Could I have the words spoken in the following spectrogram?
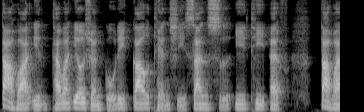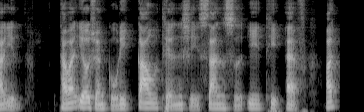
大华银台湾优选股利高填息三十 ETF，大华银台湾优选股利高填息三十 ETF，哎，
